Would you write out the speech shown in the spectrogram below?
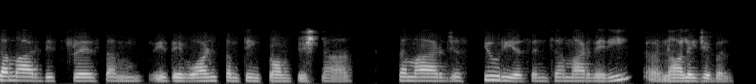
Some are distressed some they want something from krishna. Some are just curious and some are very uh, knowledgeable.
